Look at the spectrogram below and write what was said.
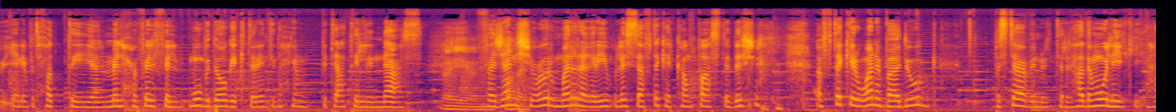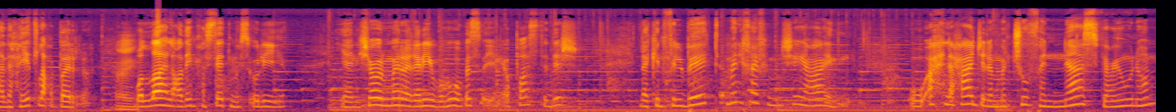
يعني بتحطي ملح وفلفل مو بذوقك ترى انت دحين بتعطي للناس. اي فجاني صحيح. شعور مرة غريب ولسه أفتكر كم pasta dish أفتكر وأنا بدوق بستوعب إنه ترى هذا مو ليكي هذا حيطلع برا. أي. والله العظيم حسيت مسؤولية. يعني شعور مرة غريب وهو بس يعني pasta dish لكن في البيت ماني خايفة من شيء عادي. وأحلى حاجة لما تشوف الناس في عيونهم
